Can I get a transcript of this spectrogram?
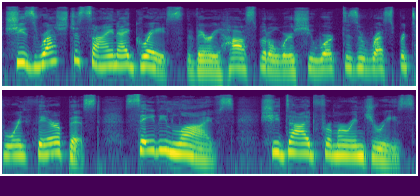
She's rushed to Sinai Grace, the very hospital where she worked as a respiratory therapist, saving lives. She died from her injuries.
